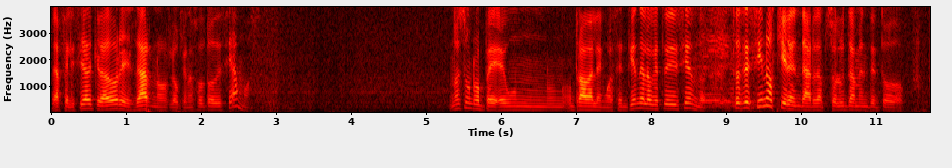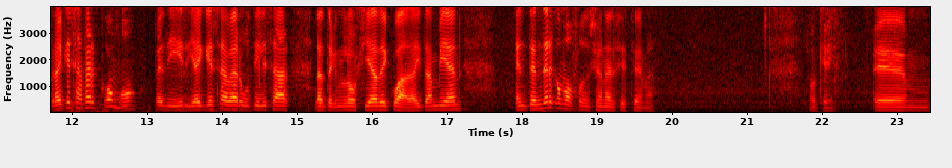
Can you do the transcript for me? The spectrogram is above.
la felicidad del Creador es darnos lo que nosotros deseamos. No es un, rompe, un, un, trabalengua, ¿se entiende lo que estoy diciendo? Entonces sí nos quieren dar absolutamente todo, pero hay que saber cómo pedir y hay que saber utilizar la tecnología adecuada y también entender cómo funciona el sistema. Ok. Em,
